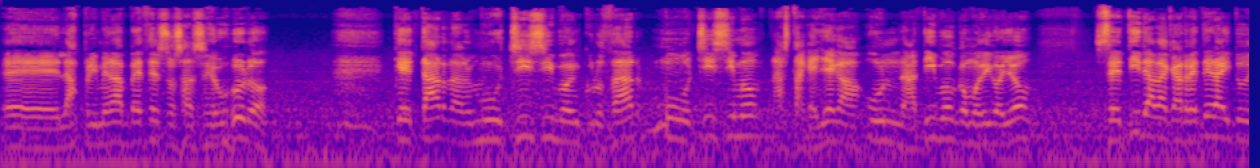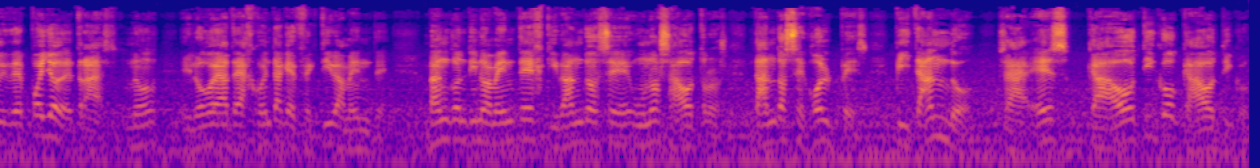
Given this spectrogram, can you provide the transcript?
las primeras veces os aseguro que tardan muchísimo en cruzar, muchísimo, hasta que llega un nativo, como digo yo, se tira a la carretera y tú dices pollo detrás, ¿no? Y luego ya te das cuenta que efectivamente van continuamente esquivándose unos a otros, dándose golpes, pitando. O sea, es caótico, caótico.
